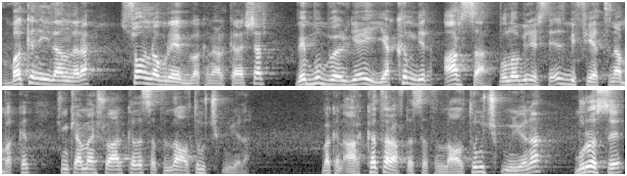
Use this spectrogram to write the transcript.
Bakın ilanlara. Sonra buraya bir bakın arkadaşlar. Ve bu bölgeye yakın bir arsa bulabilirseniz bir fiyatına bakın. Çünkü hemen şu arkada satıldı 6,5 milyona. Bakın arka tarafta satıldı 6,5 milyona. Burası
